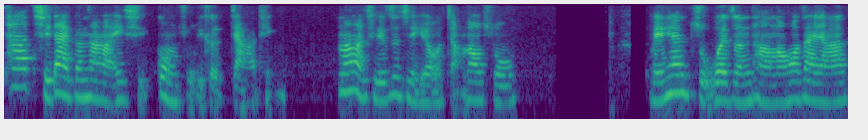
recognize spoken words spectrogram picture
他期待跟娜娜一起共组一个家庭。娜娜其实自己也有讲到说，每天煮味增汤，然后在家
